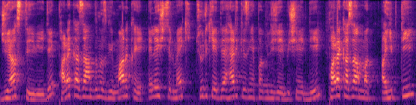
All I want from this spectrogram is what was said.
Cihaz TV'ydi. Para kazandığınız bir markayı eleştirmek Türkiye'de herkesin yapabileceği bir şey değil. Para kazanmak ayıp değil.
